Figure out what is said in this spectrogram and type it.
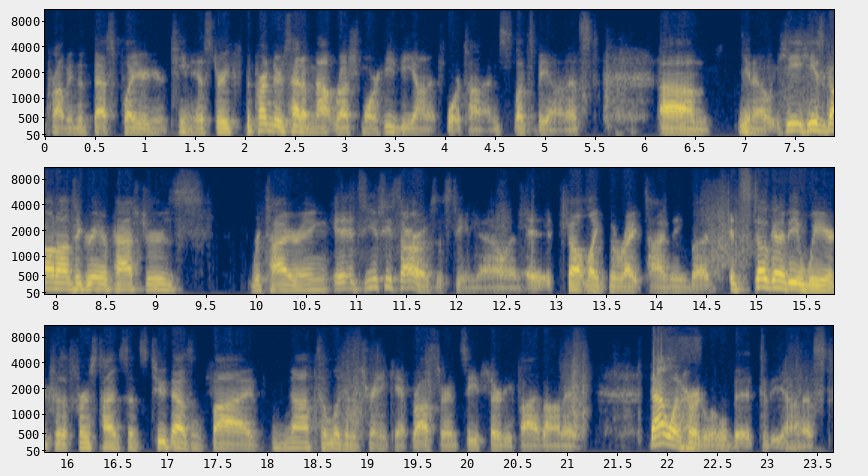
probably the best player in your team history, if the Predators had a Mount Rushmore, he'd be on it four times, let's be honest. Um, you know, he he's gone on to greener pastures, retiring. It's Juuse Saros' team now, and it felt like the right timing, but it's still going to be weird for the first time since 2005 not to look at the training camp roster and see 35 on it. That one hurt a little bit, to be honest.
